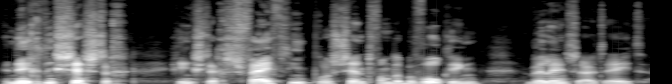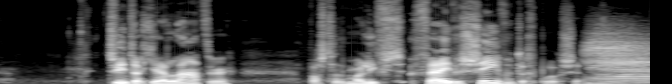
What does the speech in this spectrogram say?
In 1960 ging slechts 15% van de bevolking wel eens uit eten. Twintig jaar later was dat maar liefst 75%.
